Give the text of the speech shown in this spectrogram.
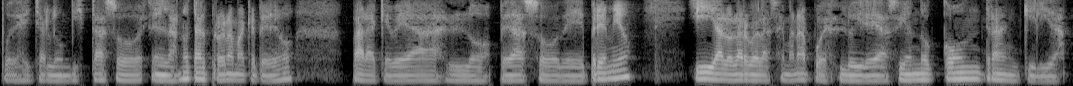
puedes echarle un vistazo en las notas del programa que te dejo para que veas los pedazos de premios y a lo largo de la semana pues lo iré haciendo con tranquilidad.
